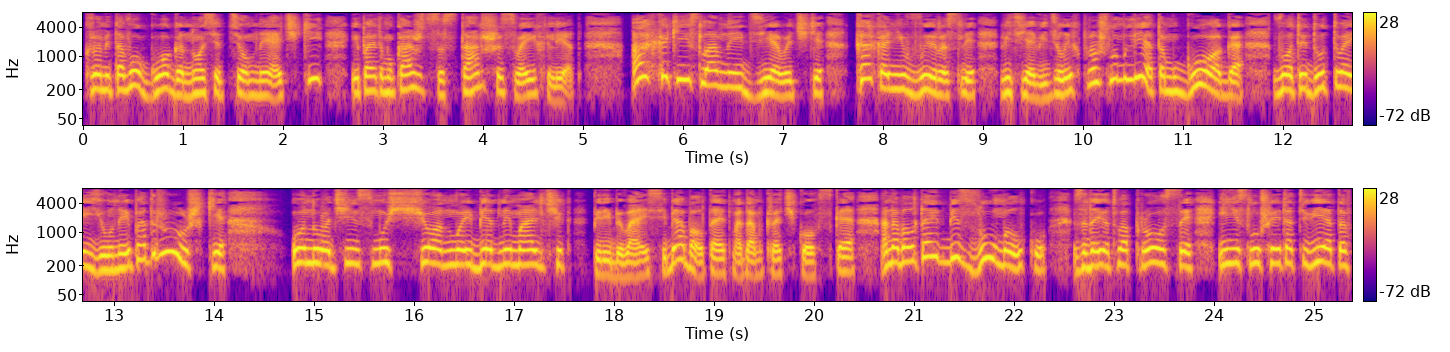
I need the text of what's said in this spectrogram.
Кроме того, Гога носит темные очки и поэтому кажется старше своих лет. «Ах, какие славные девочки! Как они выросли! Ведь я видела их прошлым летом, Гога! Вот идут твои юные подружки!» «Он очень смущен, мой бедный мальчик», — перебивая себя, болтает мадам Крачковская. Она болтает без умолку, задает вопросы и не слушает ответов,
